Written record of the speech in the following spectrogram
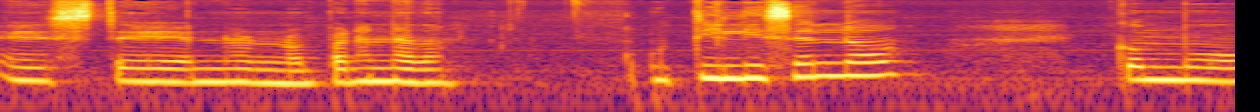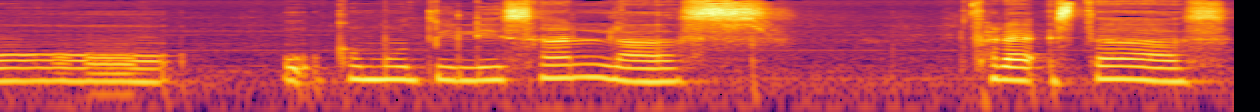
este, no, no, para nada. Utilícenlo como, como utilizan las, estas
